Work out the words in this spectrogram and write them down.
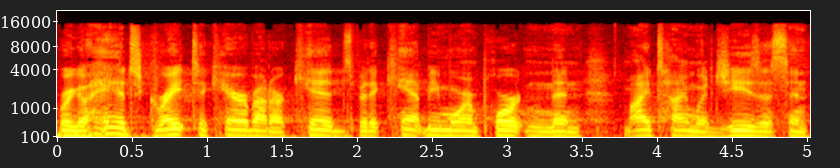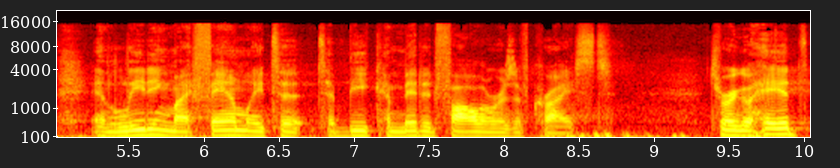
where we go, hey, it's great to care about our kids, but it can't be more important than my time with Jesus and, and leading my family to, to be committed followers of Christ. It's where I go, hey, it,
